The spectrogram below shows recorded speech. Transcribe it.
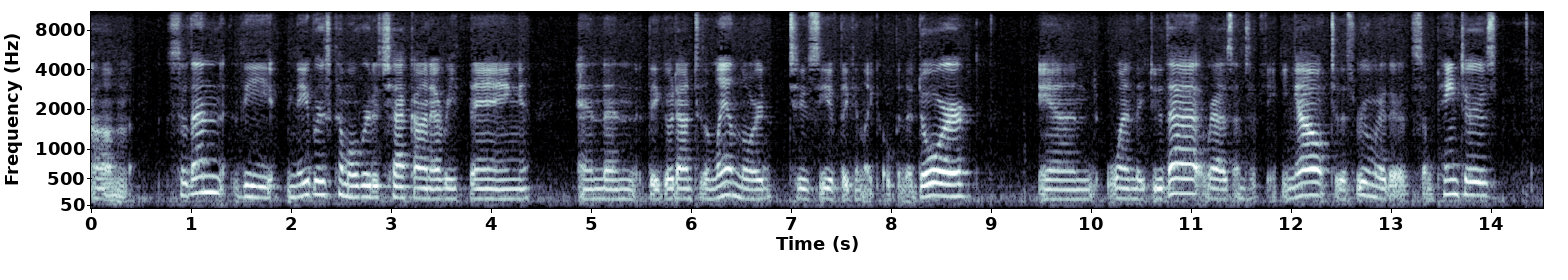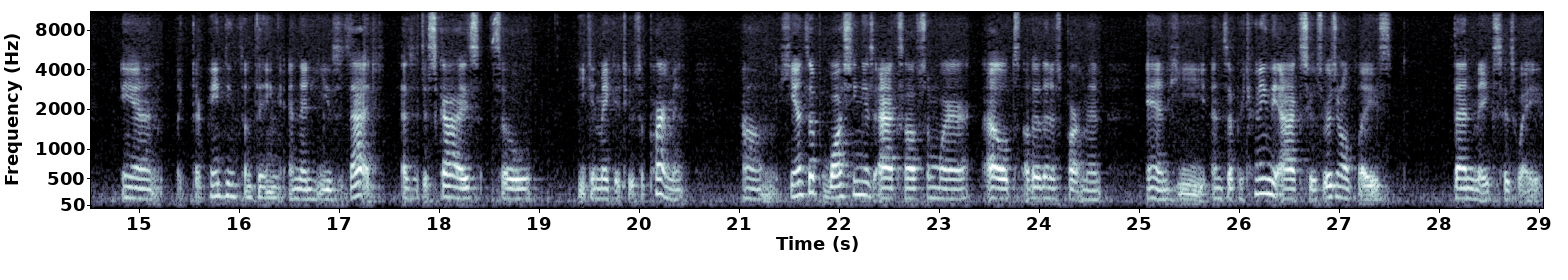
Um, so then the neighbors come over to check on everything, and then they go down to the landlord to see if they can like open the door. And when they do that, Raz ends up sneaking out to this room where there's some painters, and like they're painting something, and then he uses that as a disguise so he can make it to his apartment. Um, he ends up washing his axe off somewhere else other than his apartment, and he ends up returning the axe to his original place, then makes his way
